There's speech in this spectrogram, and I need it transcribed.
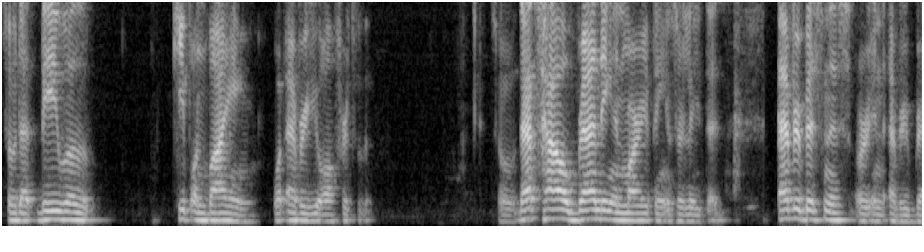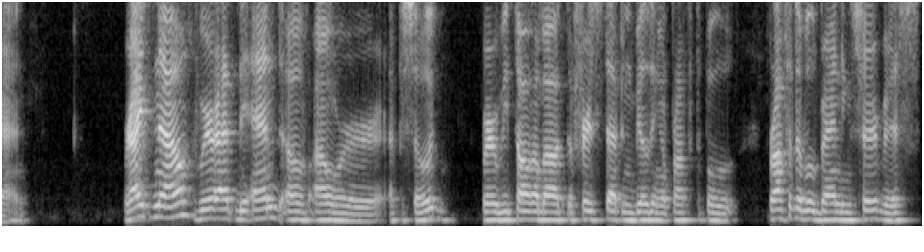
so that they will keep on buying whatever you offer to them. So that's how branding and marketing is related. Every business or in every brand. Right now, we're at the end of our episode where we talk about the first step in building a profitable profitable branding service,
